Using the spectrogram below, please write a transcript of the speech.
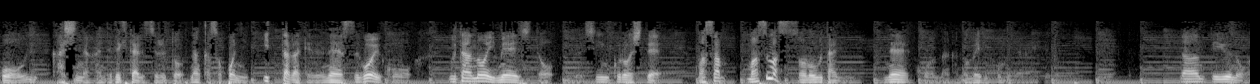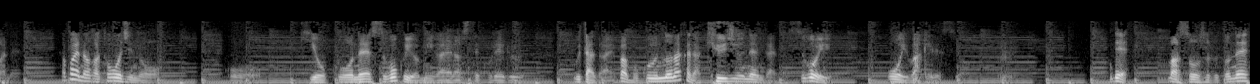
こう、歌詞の中に出てきたりすると、なんかそこに行っただけでね、すごいこう、歌のイメージとシンクロして、まさ、ますますその歌にね、こうなんかのめり込むじゃないけど、なんていうのがね、やっぱりなんか当時の、こう、記憶をね、すごく蘇らせてくれる歌が、やっぱ僕の中では90年代がすごい多いわけですよ。うん。で、まあそうするとね、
